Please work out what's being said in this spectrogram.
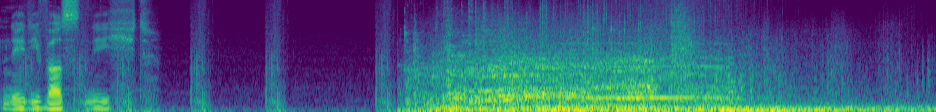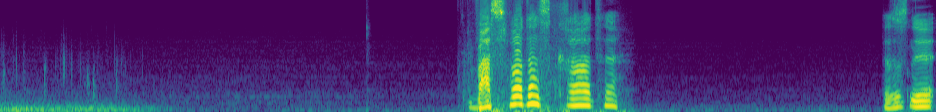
Nee, die war's nicht. Was war das gerade? Das ist eine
